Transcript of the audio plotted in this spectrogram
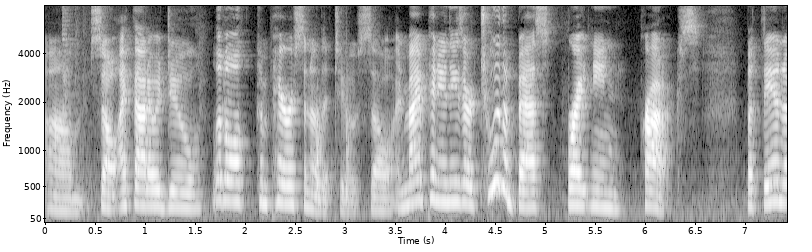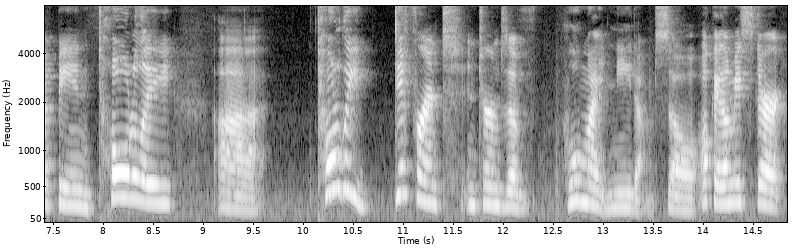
Um, so I thought I would do a little comparison of the two. So in my opinion, these are two of the best brightening products, but they end up being totally, uh, totally different in terms of who might need them. So okay, let me start.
